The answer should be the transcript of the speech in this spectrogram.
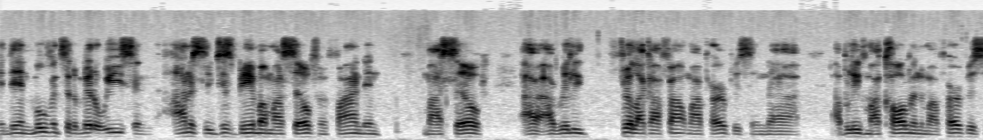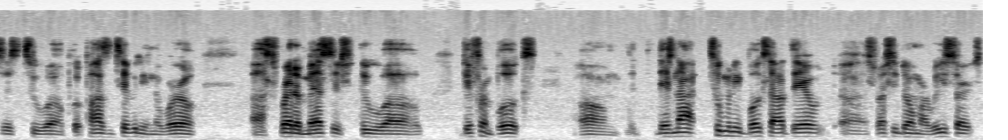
and then moving to the Middle East, and honestly, just being by myself and finding myself, I, I really feel like I found my purpose, and uh, I believe my calling and my purpose is to uh, put positivity in the world, uh, spread a message through uh, different books. Um, there's not too many books out there, uh, especially doing my research,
